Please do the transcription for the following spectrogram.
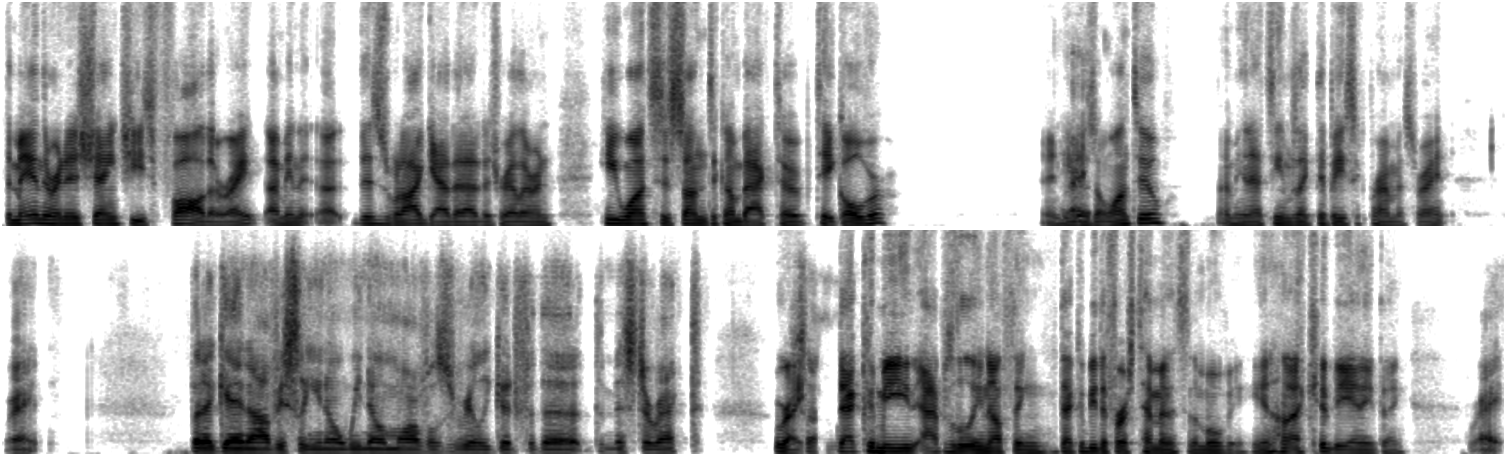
the Mandarin is Shang Chi's father, right? I mean, uh, this is what I gathered out of the trailer, and he wants his son to come back to take over, and he Right. doesn't want to. I mean, that seems like the basic premise, right? right. But again, obviously, you know, we know Marvel's really good for the the misdirect. Right. So- that could mean absolutely nothing. That could be the first ten minutes of the movie. You know, that could be anything. Right.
